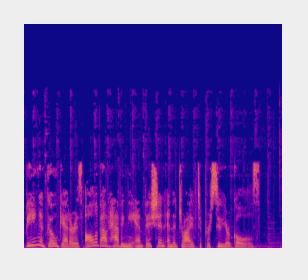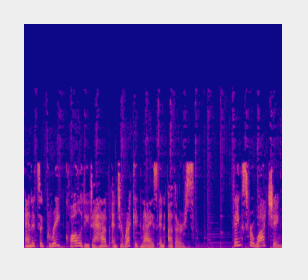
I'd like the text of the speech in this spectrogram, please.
being a go-getter is all about having the ambition and the drive to pursue your goals. And it's a great quality to have and to recognize in others. Thanks for watching,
